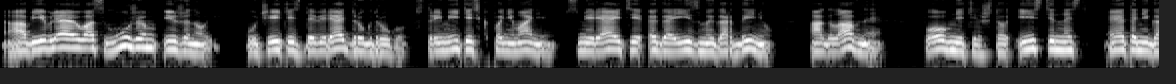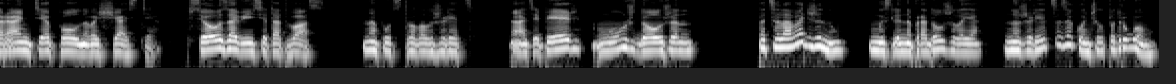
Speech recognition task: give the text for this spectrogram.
«Объявляю вас мужем и женой. Учитесь доверять друг другу, стремитесь к пониманию, смиряйте эгоизм и гордыню. А главное, помните, что истинность — это не гарантия полного счастья. Все зависит от вас», — напутствовал жрец. «А теперь муж должен...» «Поцеловать жену», — мысленно продолжила я, но жрец закончил по-другому.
